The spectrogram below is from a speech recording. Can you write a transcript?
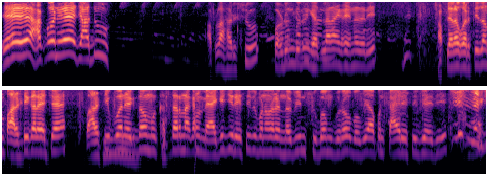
ए ए, हा कोण? ए जादू. आपला हर्षू पडून बिडून घेतला नाही काही ना तरी? आपल्याला वरती जाऊन पार्टी करायची आहे. पार्टी पण एकदम खतरनाक आहे. मॅगीची रेसिपी बनवणार आहे नवीन. शुभम गुरव बघूया आपण काय रेसिपी आहे ती.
